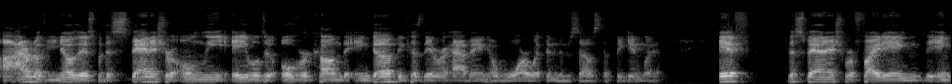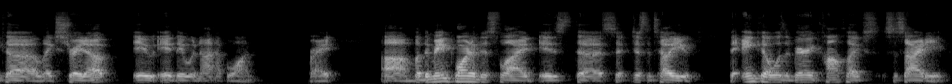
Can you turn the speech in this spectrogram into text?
Uh, I don't know if you know this, but the Spanish were only able to overcome the Inca because they were having a war within themselves to begin with if the Spanish were fighting the Inca like straight up, it, it, they would not have won, right? Um, but the main point of this slide is to just to tell you the Inca was a very complex society,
